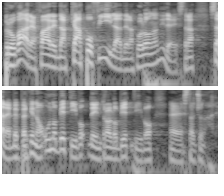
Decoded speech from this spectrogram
provare a fare da capofila della colonna di destra sarebbe, perché no, un obiettivo dentro all'obiettivo eh, stagionale.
